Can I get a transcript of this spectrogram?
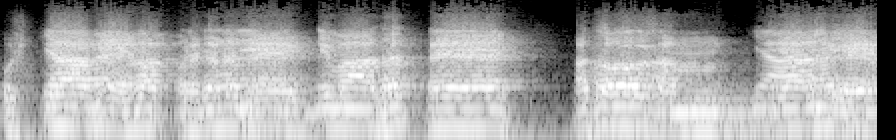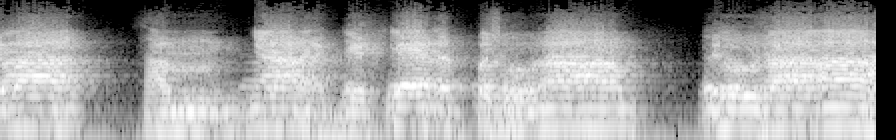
पुष्ट्यामेव प्रजननेऽग्निमाधत्ते। अथो संज्ञान एव संज्ञानगृह्येतत्पशूनाम् यदूषाः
